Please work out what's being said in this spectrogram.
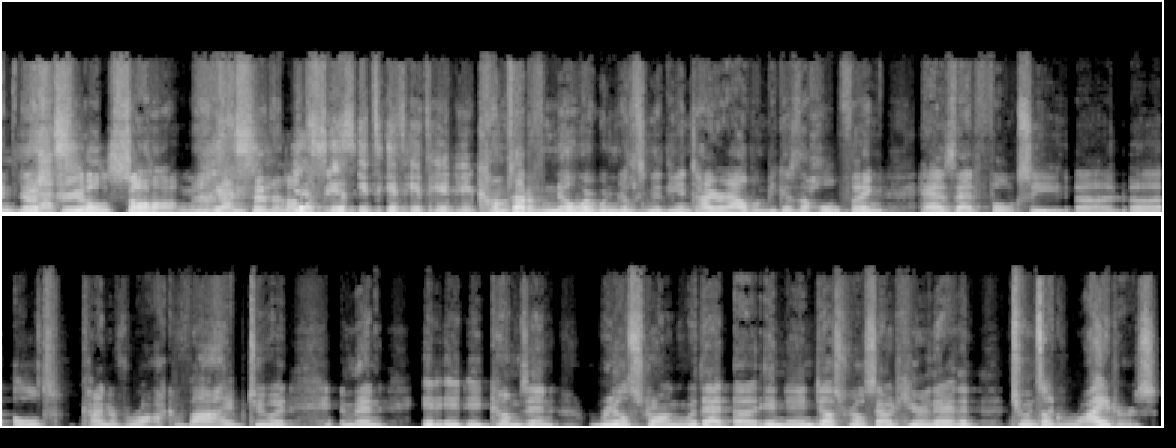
industrial song. Yes, you know? yes, it's, it, it, it, it comes out of nowhere when you're listening to the entire album because the whole thing has that folksy uh, uh, alt kind of rock vibe to it, and then it it, it comes in real strong with that uh, in, industrial sound here and there, and then tunes like Riders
